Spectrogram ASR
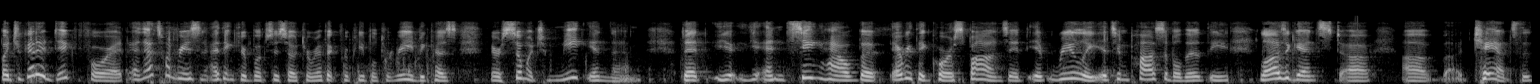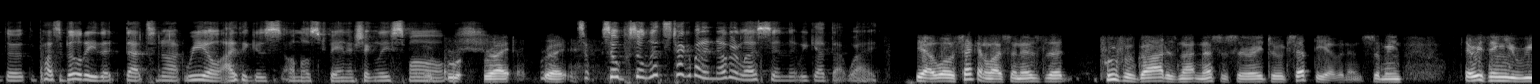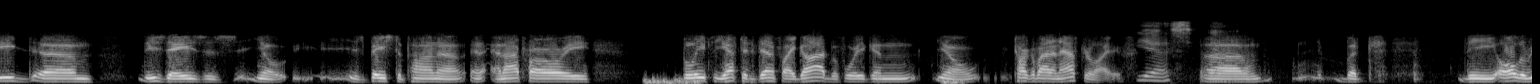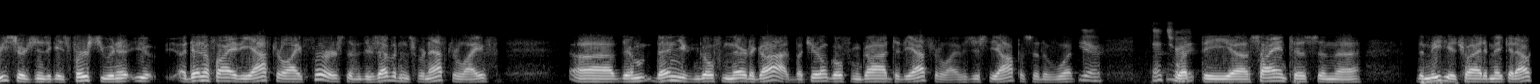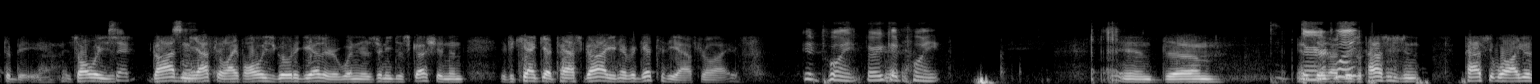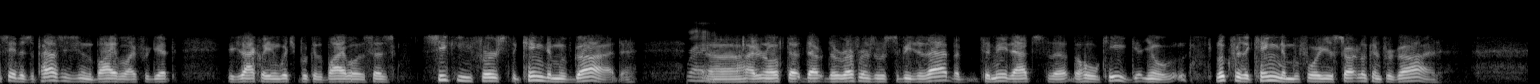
But you got to dig for it, and that's one reason I think your books are so terrific for people to read because there's so much meat in them that you, and seeing how the everything corresponds, it, it really it's impossible. The the laws against uh, uh, chance, the, the the possibility that that's not real, I think is almost vanishingly small. Right, right. So so so let's talk about another lesson that we get that way. Yeah, well, the second lesson is that proof of God is not necessary to accept the evidence. I mean, everything you read um, these days is, you know, is based upon a, an a priori belief that you have to identify God before you can, you know, talk about an afterlife. Yes. Uh, but the all the research indicates first you, you identify the afterlife first, and there's evidence for an afterlife, uh, then then you can go from there to God, but you don't go from God to the afterlife. It's just the opposite of what yeah, that's what right. the uh, scientists and the the media try to make it out to be. It's always exactly. God exactly. and the afterlife always go together when there's any discussion, and if you can't get past God, you never get to the afterlife. Good point. Very good point. And um, and there, one? there's a passage in passage. Well, I'm going to say there's a passage in the Bible. I forget exactly in which book of the Bible it says, "Seek ye first the kingdom of God." Right. Uh, I don't know if that, that the reference was to be to that, but to me, that's the the whole key. You know, look for the kingdom before you start looking for God.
